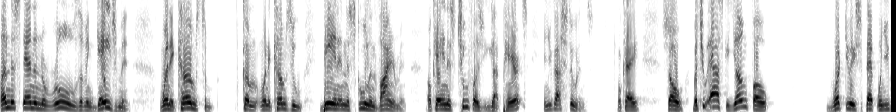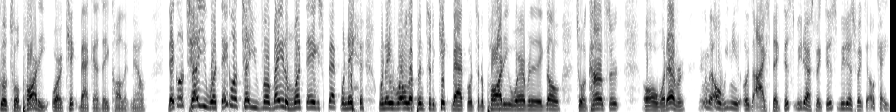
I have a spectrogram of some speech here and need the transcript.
Understanding the rules of engagement when it comes to come when it comes to being in the school environment. Okay. And it's two for us. You got parents and you got students. Okay. So, but you ask a young folk, what do you expect when you go to a party or a kickback, as they call it now? They're gonna tell you what they're gonna tell you verbatim what they expect when they when they roll up into the kickback or to the party or wherever they go to a concert or whatever. They're gonna be, oh, we need. Oh, I expect this to be there. I expect this to be there. I expect okay.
